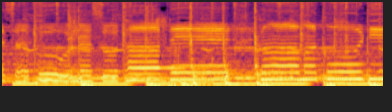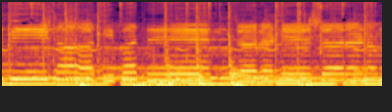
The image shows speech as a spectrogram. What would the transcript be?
रस पूर्ण सुधा दे कामकोटिपीठाधिपते चरणे शरणं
